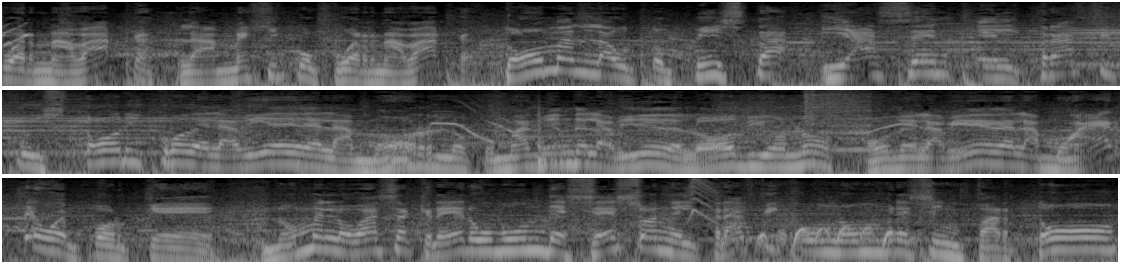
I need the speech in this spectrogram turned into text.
Cuernavaca, la México-Cuernavaca. Toman la autopista y hacen el tráfico histórico de la vida y del amor, loco. Más bien de la vida y del odio, ¿no? O de la vida y de la muerte, güey, porque no me lo vas a creer, hubo un deceso en el tráfico, un hombre se infartó,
